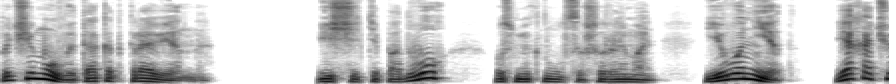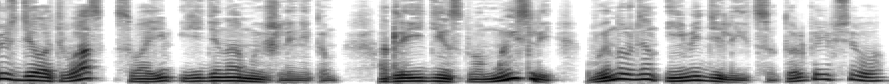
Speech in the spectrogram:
"Почему вы так откровенны?" "Ищете подвох?" усмехнулся Шарлемань. Его нет. Я хочу сделать вас своим единомышленником, а для единства мыслей вынужден ими делиться, только и всего.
